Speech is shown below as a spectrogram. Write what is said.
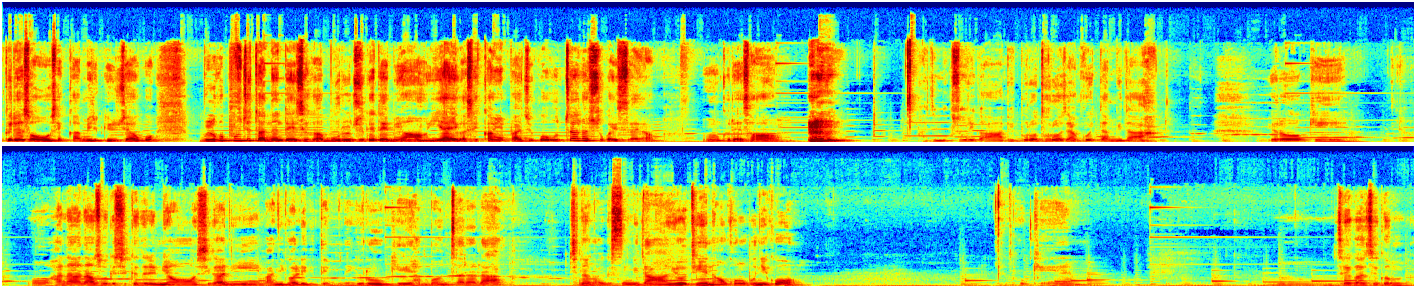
그래서 색감이 이렇게 유지하고 물고 푸지도 않는데 제가 물을 주게 되면 이 아이가 색감이 빠지고 우쭐할 수가 있어요. 어, 그래서 아직 목소리가 100% 돌아오지 않고 있답니다. 이렇게 어, 하나하나 소개시켜드리면 시간이 많이 걸리기 때문에 이렇게 한번 짜라락 지나가겠습니다. 요 뒤에는 엉콩분이고 이렇게 음, 제가 지금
